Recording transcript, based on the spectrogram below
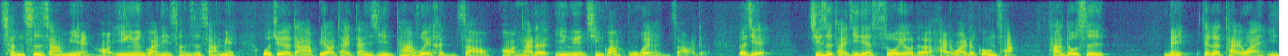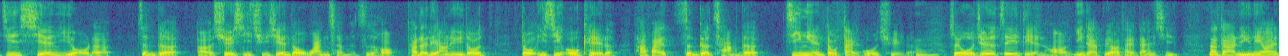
层次上面，哈，营运管理层次上面，我觉得大家不要太担心它会很糟，哈，它的营运情况不会很糟的。而且，其实台积电所有的海外的工厂，它都是每这个台湾已经先有了整个呃学习曲线都完成了之后，它的良率都。都已经 OK 了，它把整个厂的经验都带过去了，所以我觉得这一点哈，应该不要太担心。那当然，你另外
